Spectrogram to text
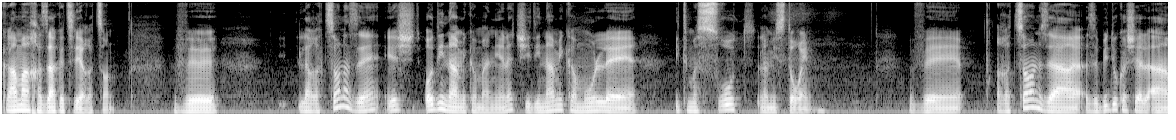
כמה חזק אצלי הרצון. ולרצון הזה יש עוד דינמיקה מעניינת, שהיא דינמיקה מול uh, התמסרות למסתורים. ורצון זה, זה בדיוק השאלה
